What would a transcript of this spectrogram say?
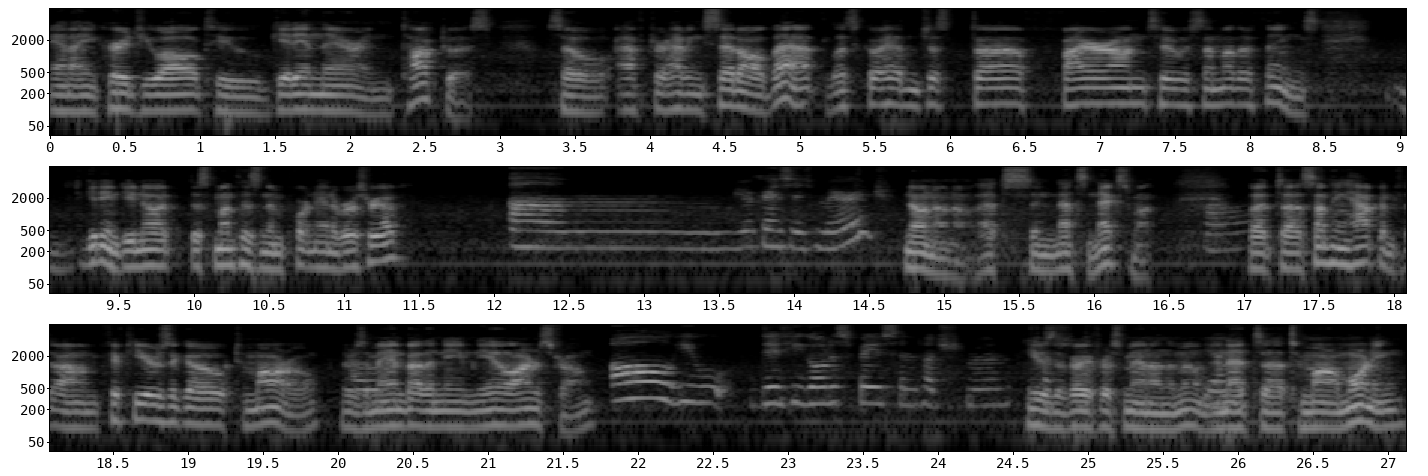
and I encourage you all to get in there and talk to us. So, after having said all that, let's go ahead and just uh, fire on to some other things. Gideon, do you know what this month is an important anniversary of? Um, your guys' marriage? No, no, no. That's in, that's next month. Oh. But uh, something happened um, 50 years ago tomorrow. There's a Oh. man by the name Neil Armstrong. Oh, he did he go to space and touch the moon? He was the very first man on the moon. Yeah. And that uh, tomorrow morning,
